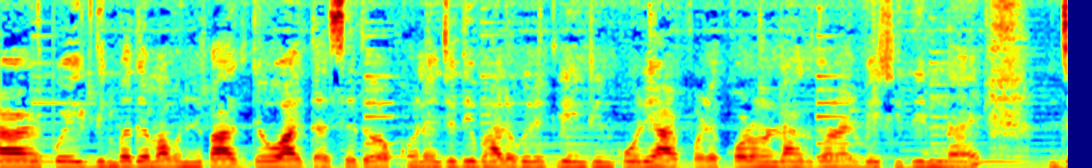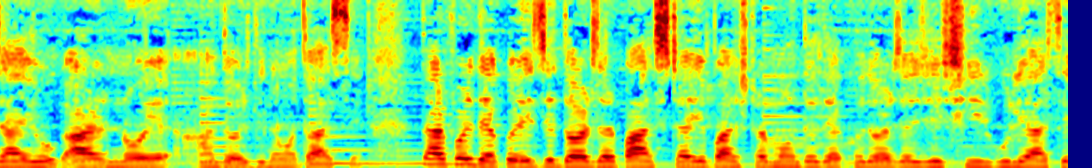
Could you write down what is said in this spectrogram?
আর কয়েকদিন বাদে মামনির বার্থডেও আইতাছে, তো ওখানে যদি ভালো করে ক্লিন টিন করি, আর পরে করোনা লাগতো না, আর বেশি দিন নাই। যাই হোক, আর নয় দশ দিনের মতো আছে। তারপরে দেখো এই যে দরজার পাঁচটা এই পাঁচটার মধ্যে দেখো দরজায় যে শিরগুলি আছে,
